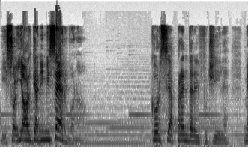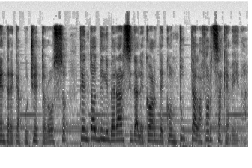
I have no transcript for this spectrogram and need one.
I suoi organi mi servono! Corse a prendere il fucile, mentre Cappuccetto Rosso tentò di liberarsi dalle corde con tutta la forza che aveva.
